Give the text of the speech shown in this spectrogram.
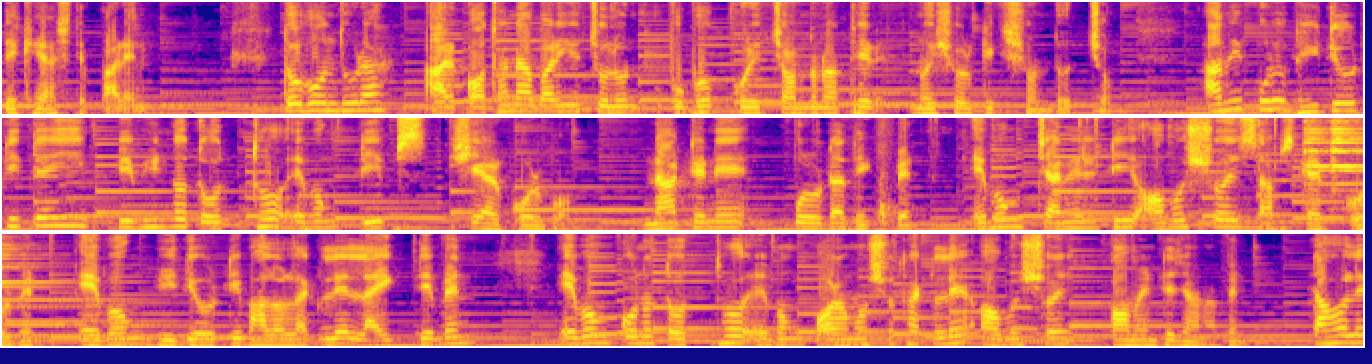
দেখে আসতে পারেন। তো বন্ধুরা, আর কথা না বাড়িয়ে চলুন উপভোগ করি চন্দ্রনাথের নৈসর্গিক সৌন্দর্য। আমি পুরো ভিডিওটিতেই বিভিন্ন তথ্য এবং টিপস শেয়ার করব। না টেনে পুরোটা দেখবেন। এবং চ্যানেলটি অবশ্যই সাবস্ক্রাইব করবেন এবং ভিডিওটি ভালো লাগলে লাইক দেবেন এবং কোনো তথ্য এবং পরামর্শ থাকলে অবশ্যই কমেন্টে জানাবেন। তাহলে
